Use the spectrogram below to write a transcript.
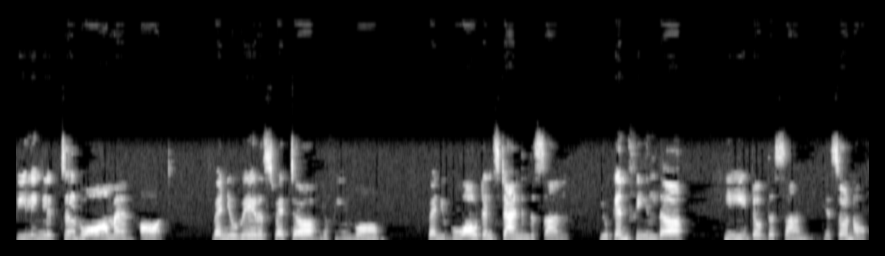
Feeling little warm and hot. When you wear a sweater, you feel warm. When you go out and stand in the sun, you can feel the heat of the sun. Yes or no?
